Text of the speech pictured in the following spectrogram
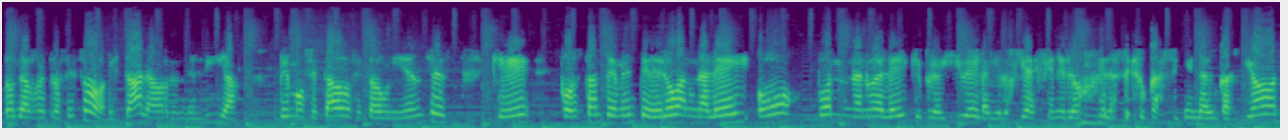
donde el retroceso está a la orden del día. Vemos estados estadounidenses que constantemente derogan una ley o ponen una nueva ley que prohíbe la biología de género en la, en la educación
